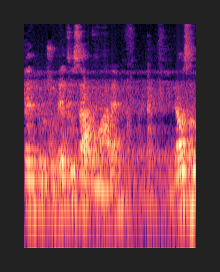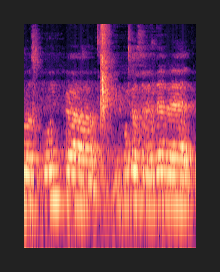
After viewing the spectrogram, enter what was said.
pentru județul Satu Mare. Vreau să vă spun că, din punct de vedere,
